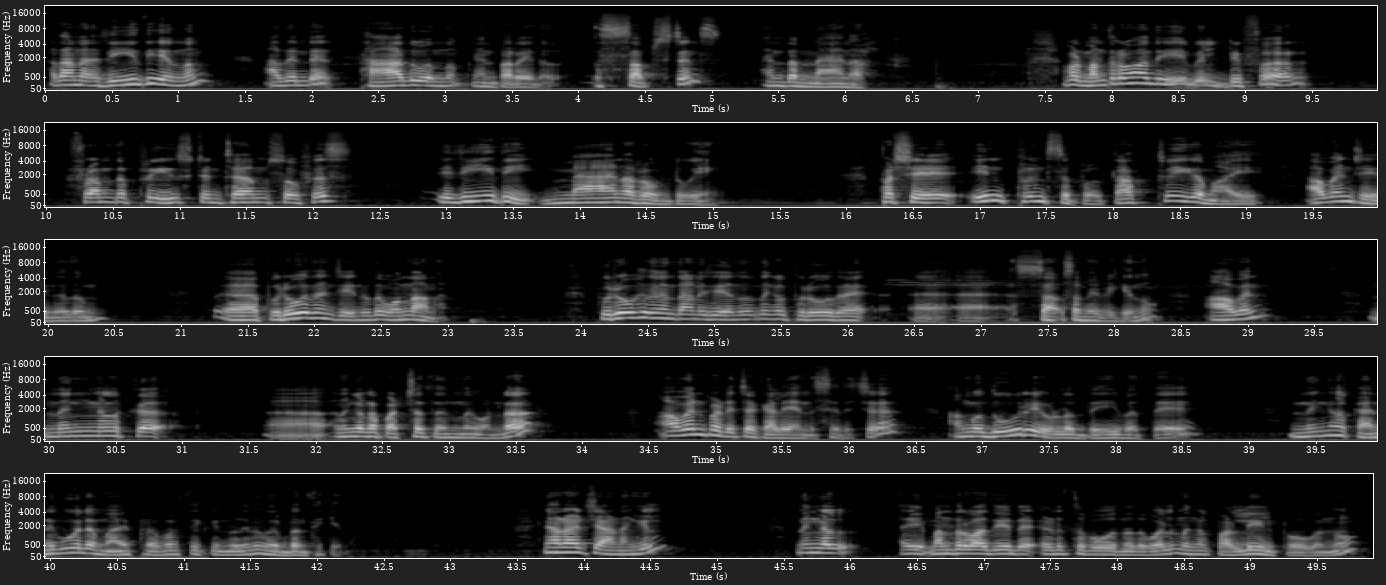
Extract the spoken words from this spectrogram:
അതാണ് രീതിയെന്നും അതിന്റെ ധാതു എന്നും ഞാൻ പറയുന്നത്. സബ്സ്റ്റൻസ് ആൻഡ് ദ മാനർ അപ്പോൾ മന്ത്രവാദി will differ from the priest in terms of his രീതി മാനർ ഓഫ് ഡൂയിങ് പക്ഷേ ഇൻ പ്രിൻസിപ്പിൾ താത്വികമായി അവൻ ചെയ്യുന്നതും പുരോഹിതൻ ചെയ്യുന്നതും ഒന്നാണ്. പുരോഹിതൻ എന്താണ് ചെയ്യുന്നത്? നിങ്ങൾ പുരോഹിതനെ സമീപിക്കുന്നു. അവൻ നിങ്ങൾക്ക് നിങ്ങളുടെ പക്ഷത്ത് നിന്നുകൊണ്ട് അവൻ പഠിച്ച കലയനുസരിച്ച് അങ്ങ് ദൂരെയുള്ള ദൈവത്തെ നിങ്ങൾക്ക് അനുകൂലമായി പ്രവർത്തിക്കുന്നതിന് നിർബന്ധിക്കുന്നു. ഞായറാഴ്ച ആണെങ്കിൽ നിങ്ങൾ ഈ മന്ത്രവാദിയുടെ അടുത്ത് പോകുന്നത് പോലെ നിങ്ങൾ പള്ളിയിൽ പോകുന്നു.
